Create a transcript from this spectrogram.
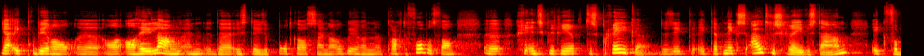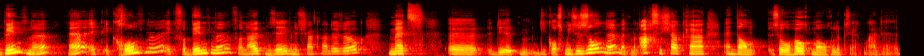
ja, ik probeer al, uh, al, al, heel lang, en daar is deze podcast zijn daar ook weer een prachtig voorbeeld van, uh, geïnspireerd te spreken. Dus ik, ik heb niks uitgeschreven staan. Ik verbind me, hè, ik, ik grond me, ik verbind me vanuit mijn zevende chakra dus ook, met uh, die, die kosmische zon, hè, met mijn achtste chakra, en dan zo hoog mogelijk zeg maar de,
